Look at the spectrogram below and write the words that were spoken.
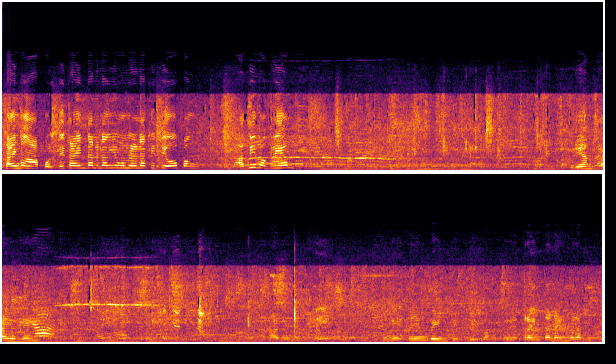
Kain kang apple. Te, 30 na lang yung malalaki, te, oh. Pang, ate, mag Riam. Riam tayo, te. Na. Maliit na yung 20, te. Bakit kaya 30 na yung malaki, te,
